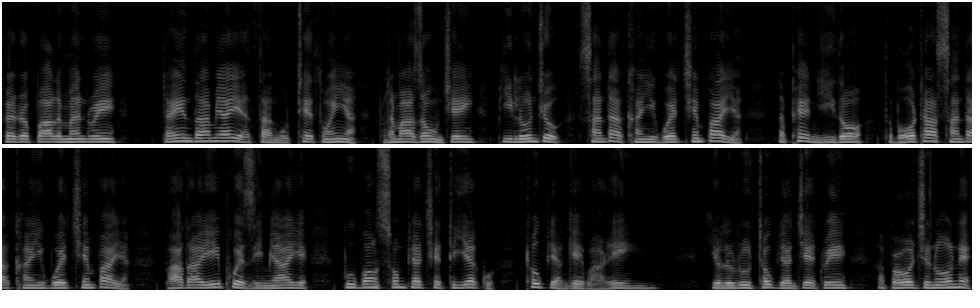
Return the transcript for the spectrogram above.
Federal Parliament တွင်တိုင်းရင်းသားများရဲ့အသံကိုထည့်သွင်းရန်ပထမဆုံးအကြိမ်ပြည်လုံးကျုပ်စန္ဒခံယူပွဲကျင်းပရန်နှစ်ဖက်ညီသောသဘောထားစန္ဒခံယူပွဲကျင်းပရန်ဘာသာရေးဖွဲ့စည်းများရဲ့ပူးပေါင်းဆုံးဖြတ်ချက်တရက်ကိုထုတ်ပြန်ခဲ့ပါတယ်။ Yellow ထုတ်ပြန်ချက်တွင် Aboriginal နဲ့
